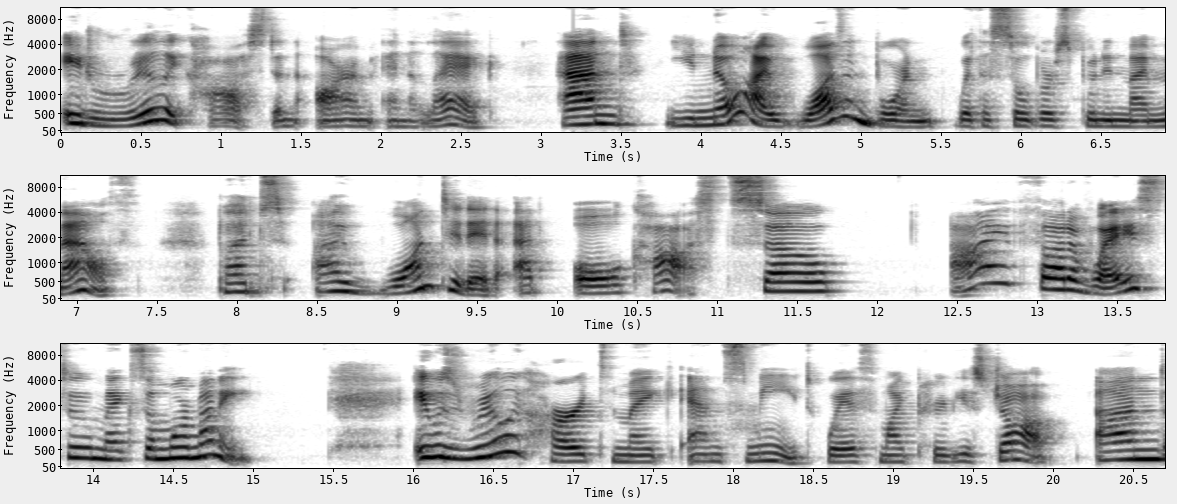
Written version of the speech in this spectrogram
It really cost an arm and a leg. And you know, I wasn't born with a silver spoon in my mouth, but I wanted it at all costs. So I thought of ways to make some more money. It was really hard to make ends meet with my previous job and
